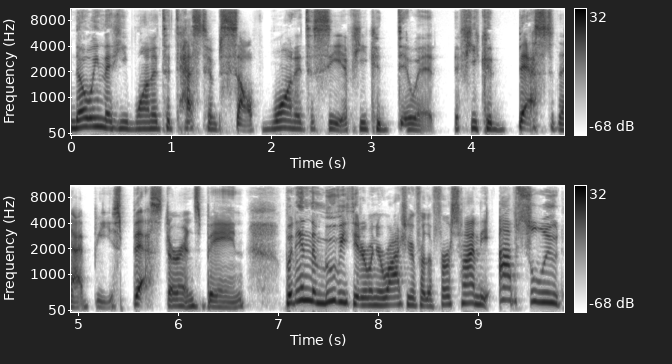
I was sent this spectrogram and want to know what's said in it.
knowing that he wanted to test himself, wanted to see if he could do it, if he could best that beast, best Durin's Bane. But in the movie theater, when you're watching it for the first time, the absolute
